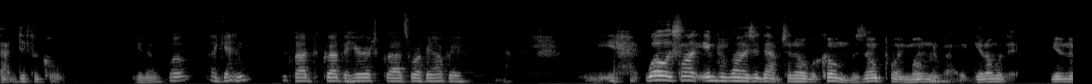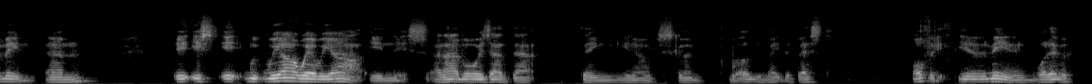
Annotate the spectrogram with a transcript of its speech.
that difficult, you know. Well, again, glad glad to hear it. Glad it's working out for you. Yeah. Well, it's like improvise, adapt, and overcome. There's no point moaning mm. about it. Get on with it. You know what I mean? Um, mm it, it's it, we are where we are in this, and I've always had that thing, you know, just going. Well, you make the best of it. You know what I mean? And whatever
